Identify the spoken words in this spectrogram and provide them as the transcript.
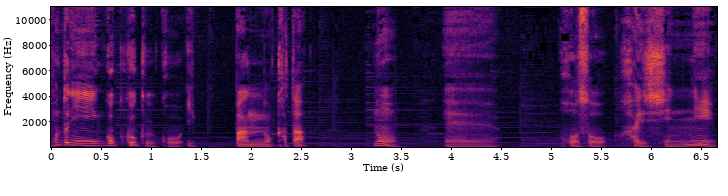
本当にごくごくこう一般の方の、えー、放送配信に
